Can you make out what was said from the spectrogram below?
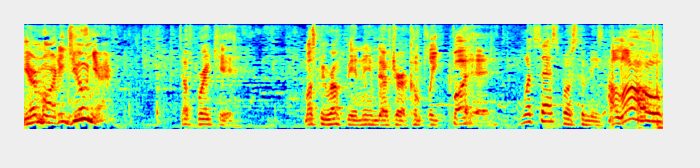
You're Marty Jr. Tough break, kid. Must be rough being named after a complete butthead. What's that supposed to mean? Hello?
